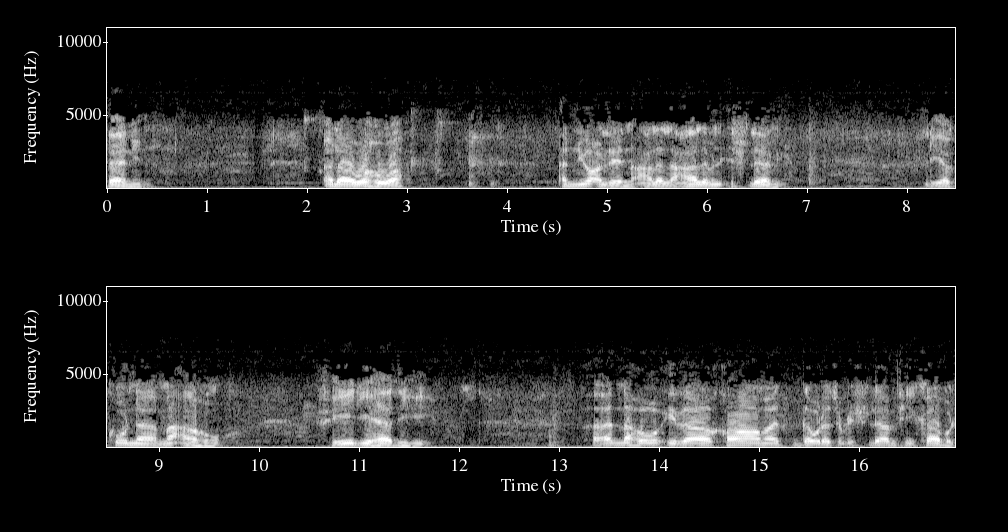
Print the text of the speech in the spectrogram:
ثانٍ. ألا وهو أن يعلن على العالم الإسلامي ليكون معه في جهاده أنه إذا قامت دولة الإسلام في كابل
